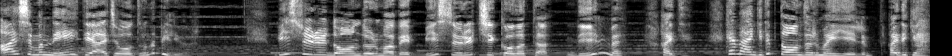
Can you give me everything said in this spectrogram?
Ayşım'ın neye ihtiyacı olduğunu biliyorum. Bir sürü dondurma ve bir sürü çikolata değil mi? Hadi hemen gidip dondurma yiyelim. Hadi gel.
